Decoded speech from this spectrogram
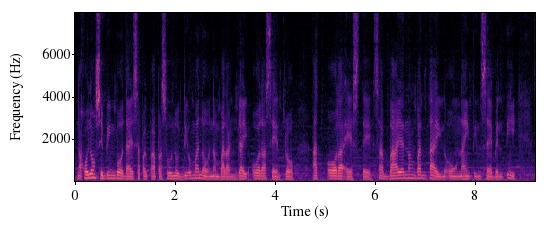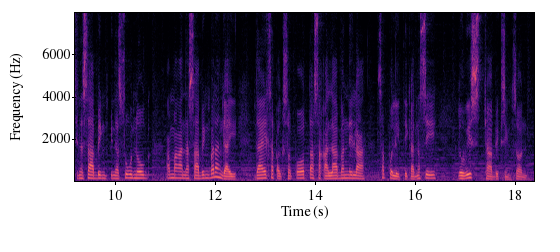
Nakulong si Bingbo dahil sa pagpapasunog di umano ng barangay Ora Centro at Ora Este sa bayan ng Bantay noong 1970. Sinasabing pinasunog ang mga nasabing barangay dahil sa pagsuporta sa kalaban nila sa politika na si Luis Chavik Singson.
